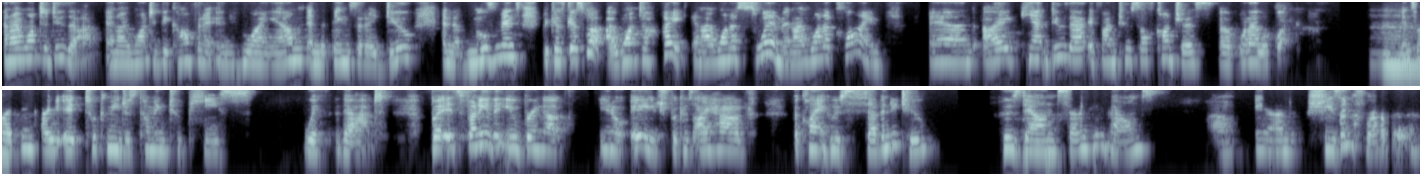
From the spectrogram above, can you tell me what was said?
And I want to do that. And I want to be confident in who I am and the things that I do and the movements. Because guess what? I want to hike and I want to swim and I want to climb. And I can't do that if I'm too self conscious of what I look like. Mm. And so I think I, it took me just coming to peace with that. But it's funny that you bring up, you know, age because I have a client who's 72, who's down mm-hmm. 17 pounds. Wow. And she's incredible.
